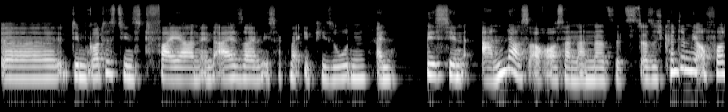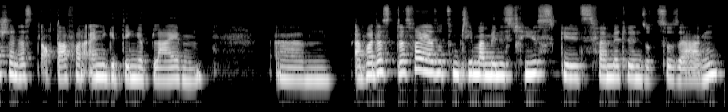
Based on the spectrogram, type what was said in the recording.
äh, dem Gottesdienst feiern in all seinen, ich sag mal, Episoden ein bisschen anders auch auseinandersetzt. Also ich könnte mir auch vorstellen, dass auch davon einige Dinge bleiben. Ähm, aber das, das war ja so zum Thema Ministrierskills vermitteln sozusagen.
